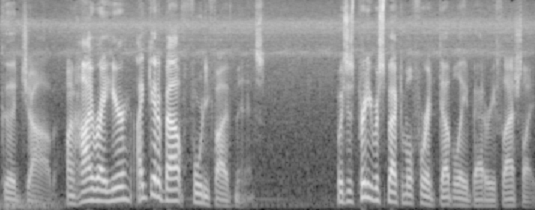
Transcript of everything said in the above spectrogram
good job. On high right here, I get about 45 minutes, which is pretty respectable for a AA battery flashlight.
